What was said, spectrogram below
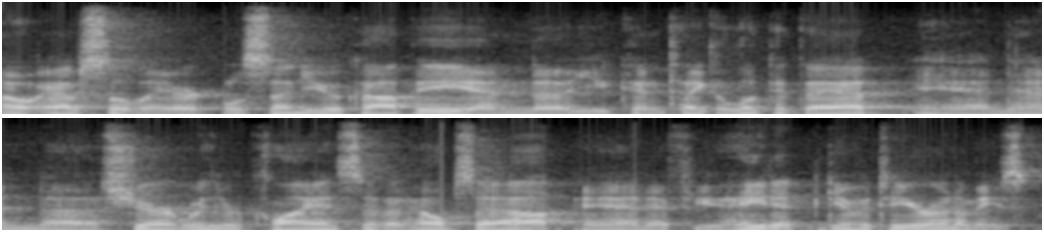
Oh, absolutely, Eric. We'll send you a copy, and uh, you can take a look at that, and then uh, share it with your clients if it helps out. And if you hate it, give it to your enemies.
